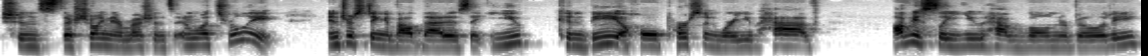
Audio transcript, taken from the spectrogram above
emotions they're showing their emotions. And what's really interesting about that is that you can be a whole person where you have obviously you have vulnerability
